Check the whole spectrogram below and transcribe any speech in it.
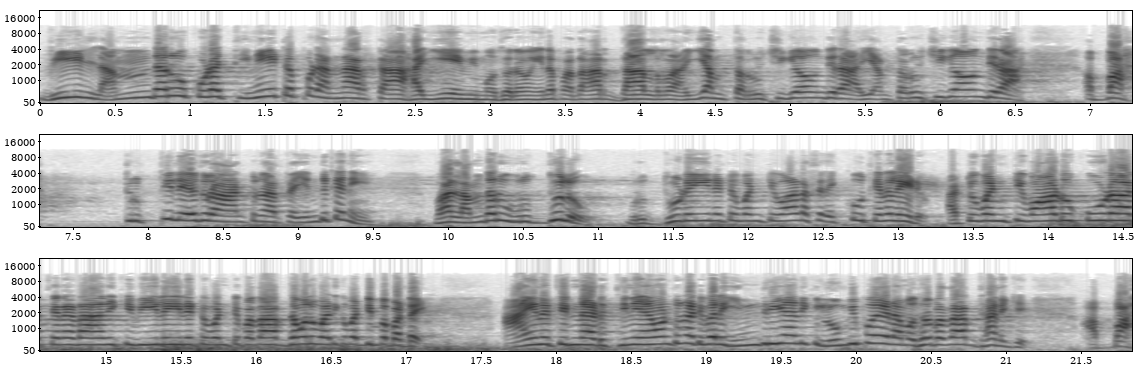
వీళ్ళందరూ కూడా తినేటప్పుడు అన్నారట అయ్యేమి మధురమైన పదార్థాలరా ఎంత రుచిగా ఉందిరా ఎంత రుచిగా ఉందిరా అబ్బా తృప్తి లేదురా అంటున్నారట. ఎందుకని? వాళ్ళందరూ వృద్ధులు. వృద్ధుడైనటువంటి వాడు అసలు ఎక్కువ తినలేడు. అటువంటి వాడు కూడా తినడానికి వీలైనటువంటి పదార్థములు వాడికి వడ్డింపబడ్డాయి. ఆయన తిన్నాడు తినేమంటున్నాడు. ఇవాళ ఇంద్రియానికి లొంగిపోయాడు ఆ మధుర పదార్థానికి. అబ్బా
